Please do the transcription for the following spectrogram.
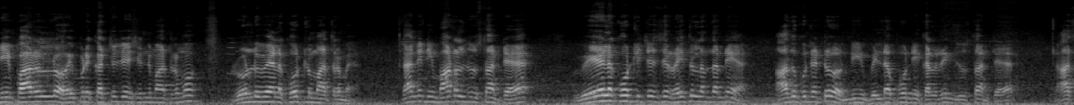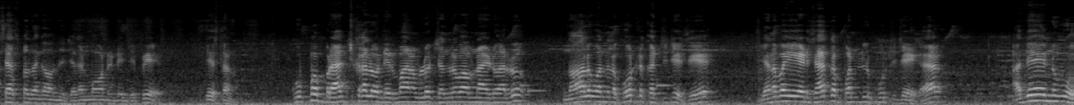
నీ పాలనలో ఇప్పుడు ఖర్చు చేసింది మాత్రము రెండు వేల కోట్లు మాత్రమే. కానీ నీ మాటలు చూస్తా అంటే వేల కోట్లు ఇచ్చేసి రైతులందరినీ ఆదుకున్నట్టు నీ బిల్డప్ నీ కలరింగ్ చూస్తా అంటే హాస్యాస్పదంగా ఉంది. జగన్మోహన్ రెడ్డి అని చెప్పి చేస్తాను. కుప్పం బ్రాంచ్ కాలువ నిర్మాణంలో చంద్రబాబు నాయుడు గారు నాలుగు వందల కోట్లు ఖర్చు చేసి ఎనభై ఏడు శాతం పనులు పూర్తి చేయగా అదే నువ్వు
